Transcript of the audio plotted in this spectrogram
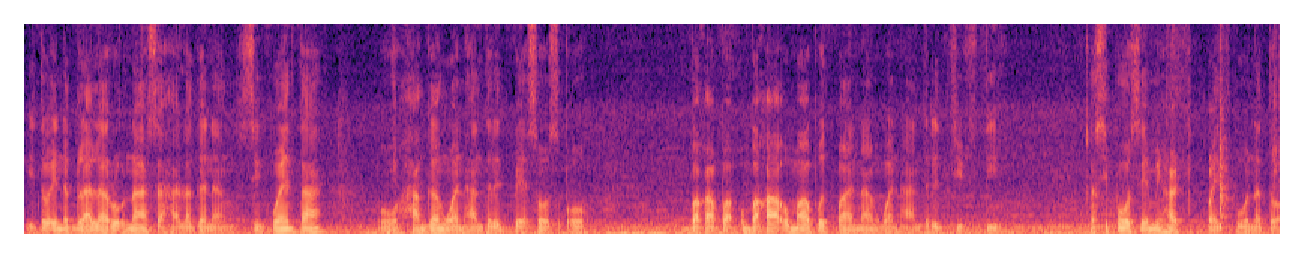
ito ay naglalaro na sa halaga ng 50 o hanggang 100 pesos o baka pa o baka umabot pa ng 150. Kasi po semi hard find po na to.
